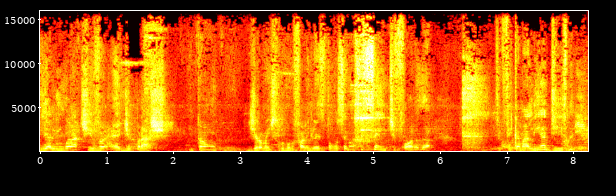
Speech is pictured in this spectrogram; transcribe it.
e a língua nativa é de praxe. Então, geralmente todo mundo fala inglês, então você não se sente fora da. Você fica na linha Disney.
